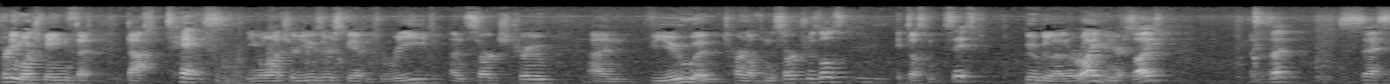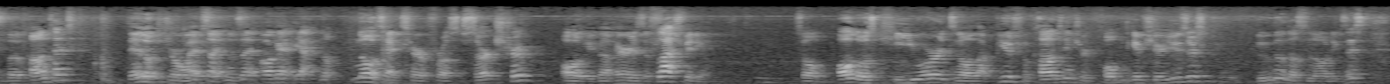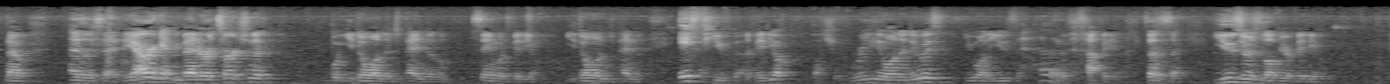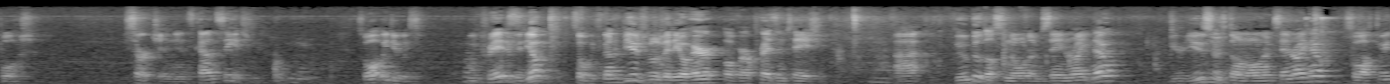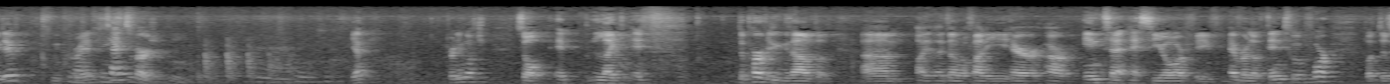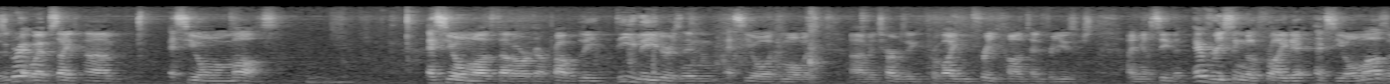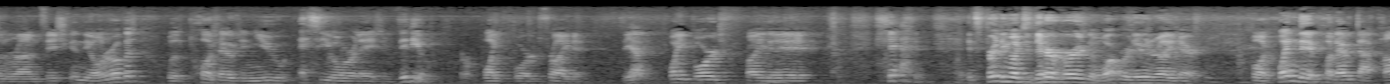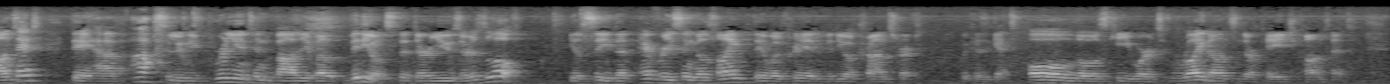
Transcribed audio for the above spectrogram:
pretty much means that that text that you want your users to be able to read and search through and view and turn up in the search results, it doesn't exist. Google will arrive in your site, and say, accessible content. They'll look at your website and say, okay, yeah, no, no text here for us to search through. All we've got here is a flash video. So all those keywords and all that beautiful content you're hoping to give to your users, Google doesn't know it exists. Now, as I said, they are getting better at searching it, but you don't want to depend on them. Same with video. You don't want to depend on them. If you've got a video, what you really want to do is you want to use the hell out of that video. So as I said, users love your video, but search engines can't see it. So what we do is we create a video. So we've got a beautiful video here of our presentation. Uh, Google doesn't know what I'm saying right now. Your users don't know what I'm saying right now. So what do we do? We create a text version. Yeah, pretty much. So, it, like, if the perfect example, um, I, I, don't know if any here are into SEO or if you've ever looked into it before, but there's a great website, um, SEO Moz. SEOmoz.org are probably the leaders in SEO at the moment um, in terms of providing free content for users. And you'll see that every single Friday, SEO Moz and Rand Fishkin, the owner of it, will put out a new SEO related video, or Whiteboard Friday. So yeah, Whiteboard Friday. yeah, it's pretty much their version of what we're doing right here. But when they put out that content, they have absolutely brilliant and valuable videos that their users love. You'll see that every single time they will create a video transcript because it gets all those keywords right onto their page content.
